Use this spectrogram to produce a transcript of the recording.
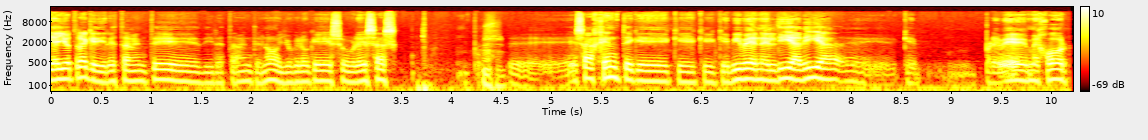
y hay otra que directamente, directamente no. Yo creo que sobre esas, pues, eh, esa gente que, que, vive en el día a día, eh, que prevé mejor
